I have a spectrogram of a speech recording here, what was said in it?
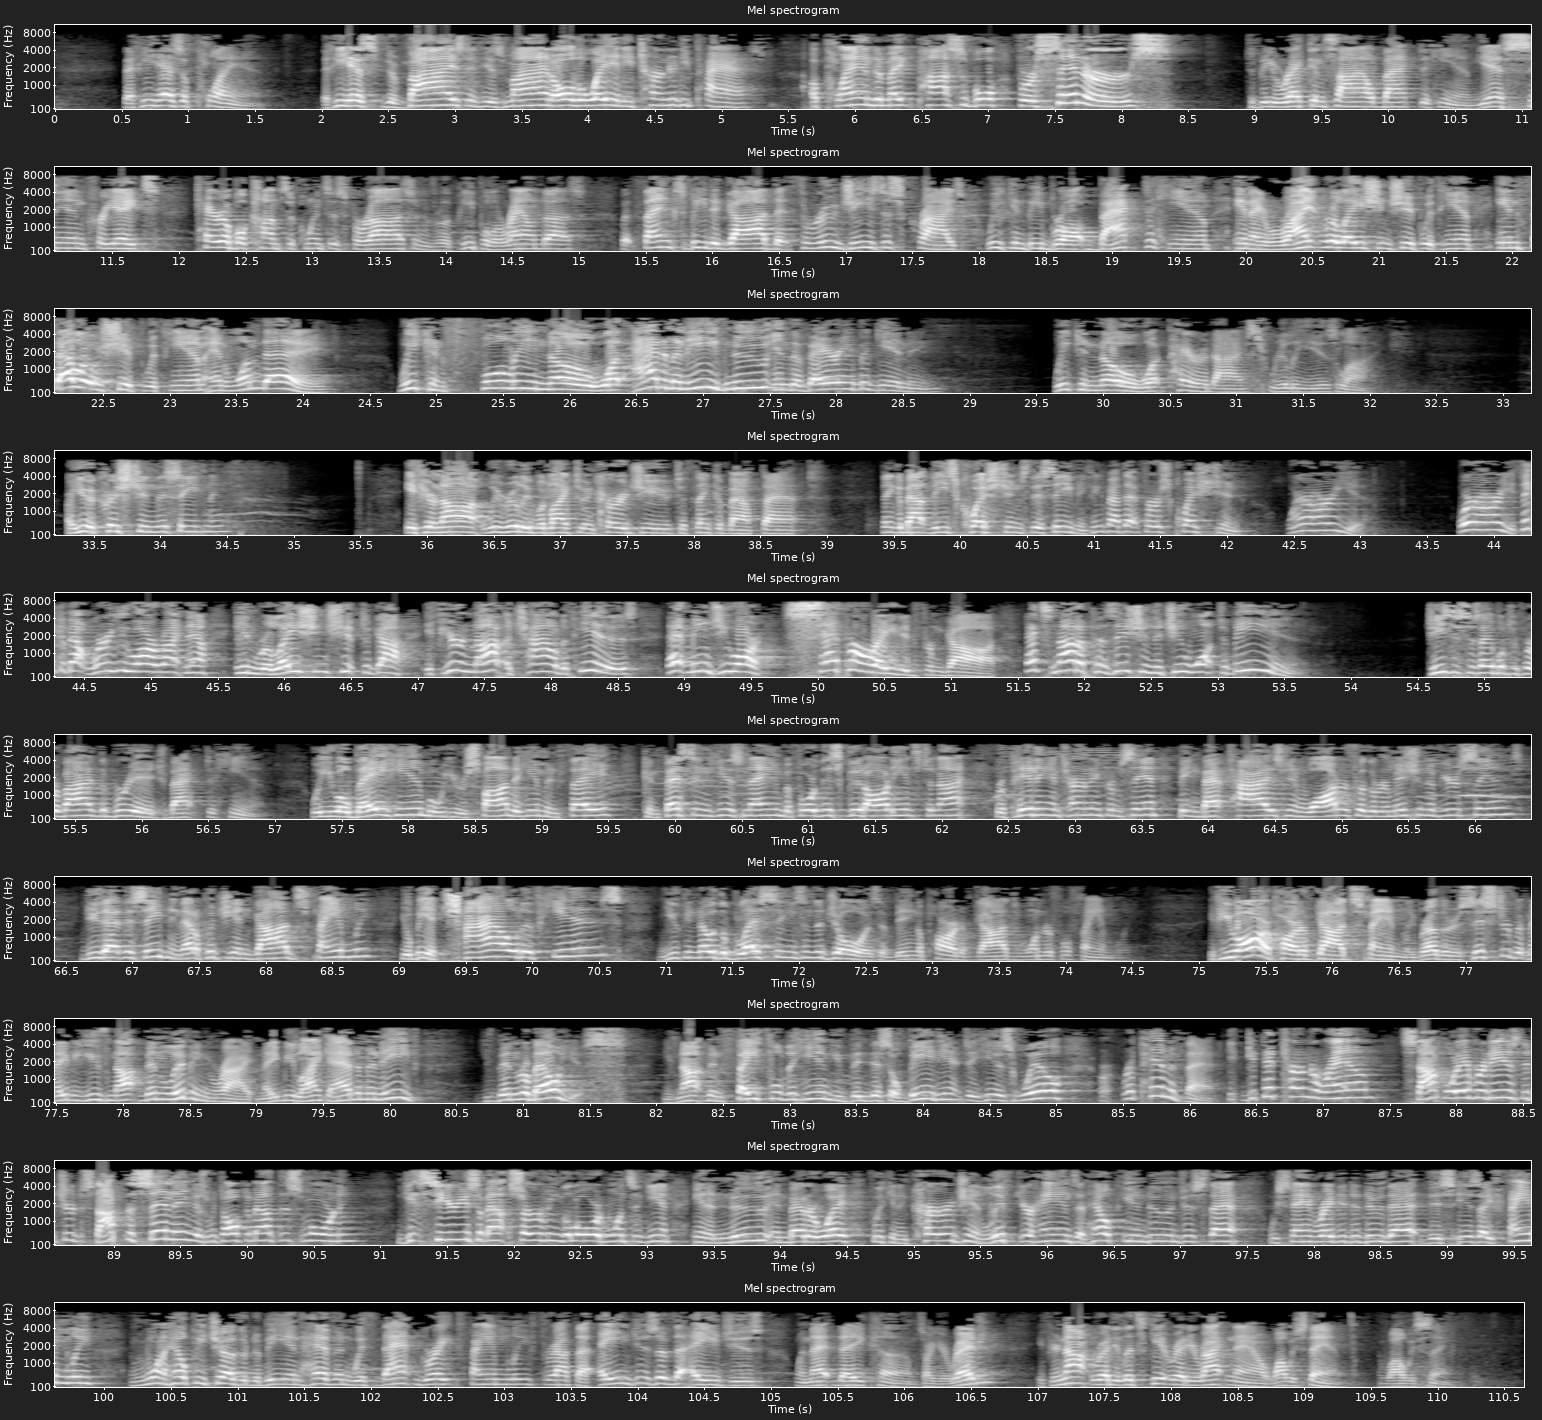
that he has a plan. That he has devised in his mind all the way in eternity past a plan to make possible for sinners to be reconciled back to him. Yes, sin creates terrible consequences for us and for the people around us. But thanks be to God that through Jesus Christ we can be brought back to Him in a right relationship with Him, in fellowship with Him, and one day we can fully know what Adam and Eve knew in the very beginning. We can know what paradise really is like. Are you a Christian this evening? If you're not, we really would like to encourage you to think about that. Think about these questions this evening. Think about that first question. Where are you? Where are you? Think about where you are right now in relationship to God. If you're not a child of His, that means you are separated from God. That's not a position that you want to be in. Jesus is able to provide the bridge back to Him. Will you obey Him? Will you respond to Him in faith, confessing His name before this good audience tonight, repenting and turning from sin, being baptized in water for the remission of your sins? Do that this evening. That'll put you in God's family. You'll be a child of His. You can know the blessings and the joys of being a part of God's wonderful family. If you are a part of God's family, brother or sister, but maybe you've not been living right, maybe like Adam and Eve, you've been rebellious. You've not been faithful to Him. You've been disobedient to His will. Repent of that. Get, that turned around. Stop whatever it is that you're, stop the sinning as we talked about this morning. Get serious about serving the Lord once again in a new and better way. If we can encourage you and lift your hands and help you in doing just that, we stand ready to do that. This is a family and we want to help each other to be in heaven with that great family throughout the ages of the ages when that day comes. Are you ready? If you're not ready, let's get ready right now while we stand and while we sing.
